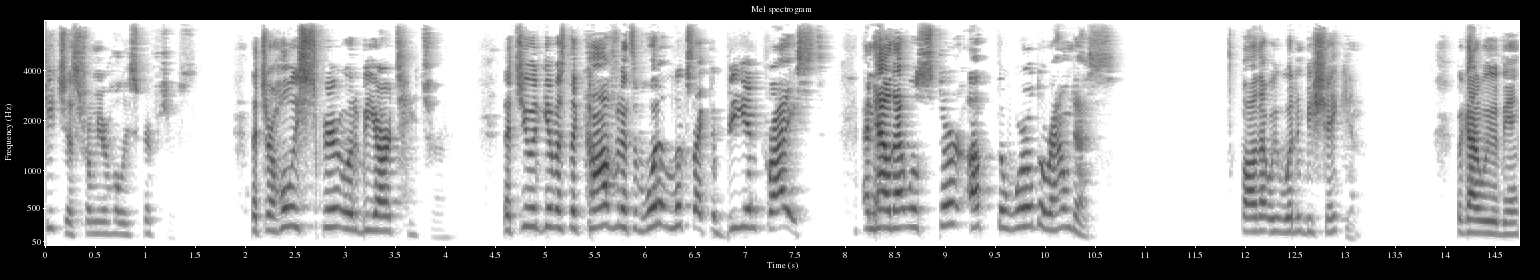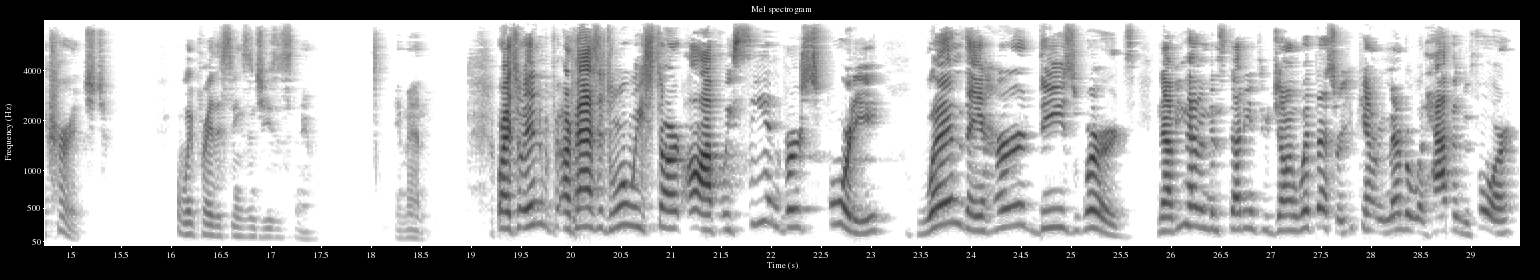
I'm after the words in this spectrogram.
teach us from your Holy Scriptures, that your Holy Spirit would be our teacher that you would give us the confidence of what it looks like to be in Christ and how that will stir up the world around us. Father, that we wouldn't be shaken, but God, we would be encouraged. And we pray these things in Jesus' name. Amen. All right, so in our passage where we start off, we see in verse 40 when they heard these words. Now, if you haven't been studying through John with us or you can't remember what happened before,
